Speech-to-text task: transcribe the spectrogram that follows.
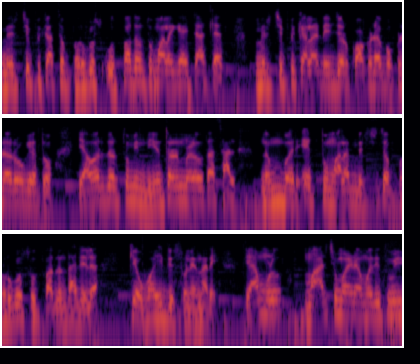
मिरची पिकाचं भरघोस उत्पादन तुम्हाला घ्यायचं असल्यास मिरची पिकाला डेंजर कोकड्या बोकड्या रोग येतो. यावर जर तुम्ही नियंत्रण मिळवत असाल नंबर एक तुम्हाला मिरचीचं भरघोस उत्पादन झालेलं केव्हाही दिसून येणार आहे. त्यामुळं मार्च महिन्यामध्ये तुम्ही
